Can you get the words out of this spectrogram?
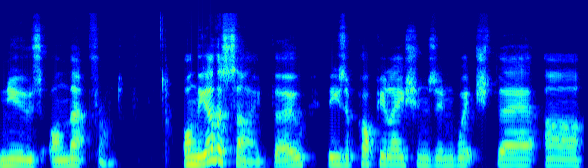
news on that front. On the other side, though, these are populations in which there are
